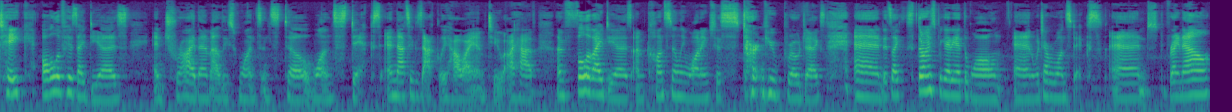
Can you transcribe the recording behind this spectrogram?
take all of his ideas and try them at least once and still one sticks. And that's exactly how i am too. I have i'm full of ideas. I'm constantly wanting to start new projects. And it's like throwing spaghetti at the wall and whichever one sticks. And right now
